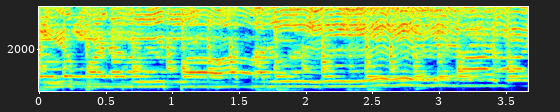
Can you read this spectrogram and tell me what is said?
એ પાતરે આયા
